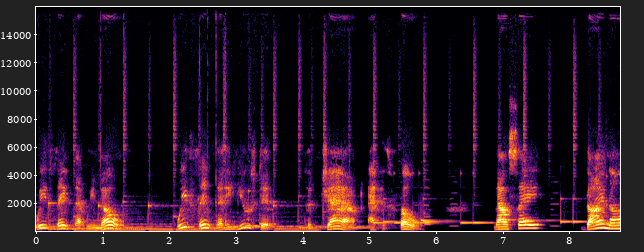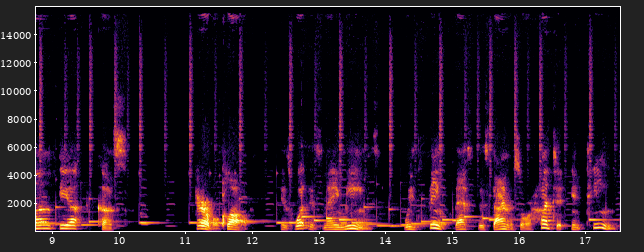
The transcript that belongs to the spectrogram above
we think that we know. We think that he used it to jab at his foe. Now say Deinonychus, terrible claw, is what its name means. We think that's this dinosaur hunted in teams.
